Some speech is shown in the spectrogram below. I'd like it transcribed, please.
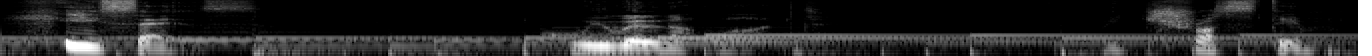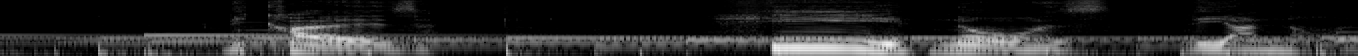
He says we will not want. We trust Him because He knows the unknown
